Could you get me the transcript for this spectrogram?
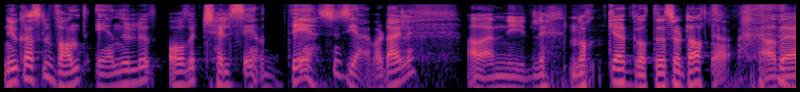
Newcastle vant 1-0 over Chelsea, og det syns jeg var deilig. Ja, det er nydelig. Nok et godt resultat. Ja. Ja, det,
